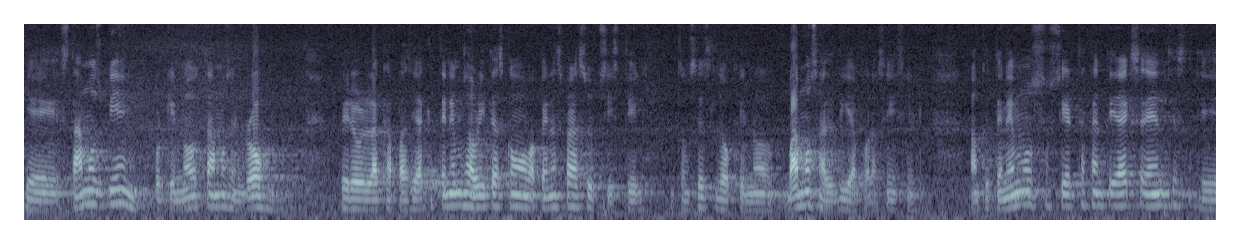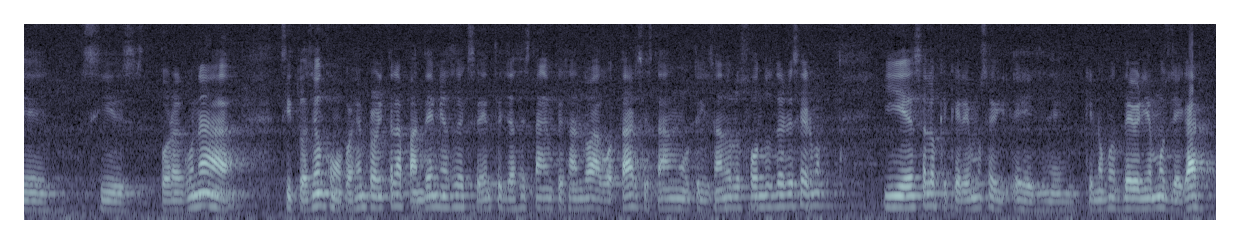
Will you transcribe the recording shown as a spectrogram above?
que estamos bien porque no estamos en rojo, pero la capacidad que tenemos ahorita es como apenas para subsistir. Entonces lo que nos vamos al día, por así decirlo. Aunque tenemos cierta cantidad de excedentes, eh, si por alguna situación, como por ejemplo ahorita la pandemia, esos excedentes ya se están empezando a agotar, se están utilizando los fondos de reserva y eso es lo que queremos, eh, eh, que no deberíamos llegar,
